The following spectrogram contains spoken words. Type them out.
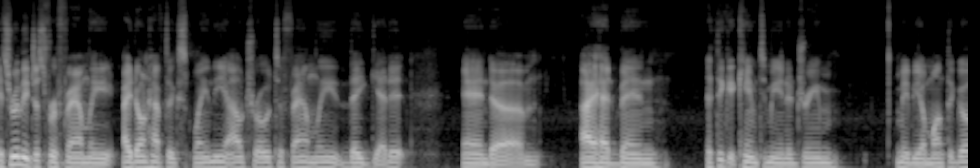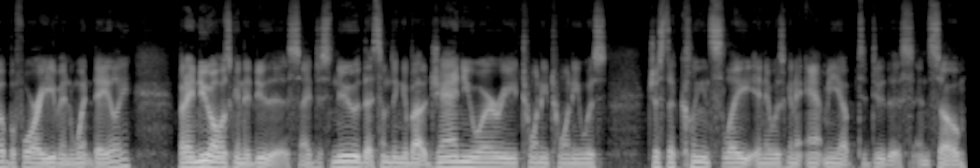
it's really just for family. I don't have to explain the outro to family, they get it. And um, I had been, I think it came to me in a dream maybe a month ago before I even went daily but I knew I was going to do this. I just knew that something about January 2020 was just a clean slate and it was going to amp me up to do this. And so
